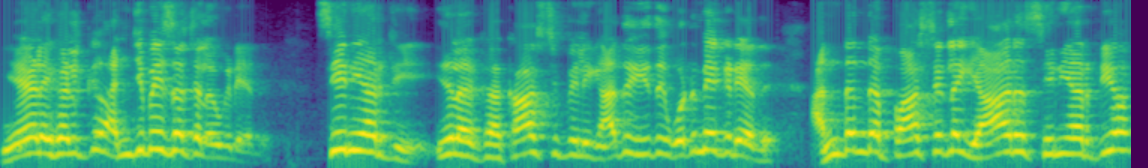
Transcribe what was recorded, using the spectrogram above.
ஏழைகளுக்கு அஞ்சு பைசா செலவு கிடையாது. சீனியாரிட்டி இதில் காஸ்ட் ஃபீலிங் அது இது ஒன்றுமே கிடையாது. அந்தந்த பாஸ்டேட்டில் யார் சீனியாரிட்டியோ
